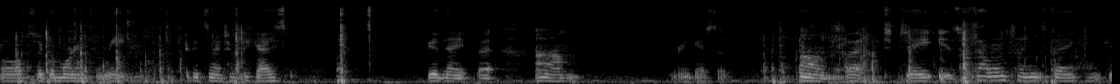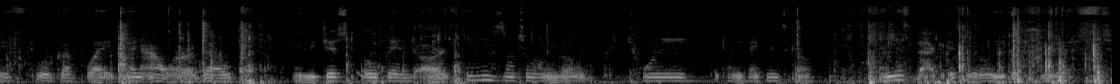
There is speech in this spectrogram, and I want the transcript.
well, it's a good morning for me. If it's nighttime for you guys, good night. But, um, where you guys live. Um, but today is Valentine's Day. We just woke up like an hour ago. And we just opened our things not too long ago, like 20 to 25 minutes ago. And this bag is literally the cutest.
